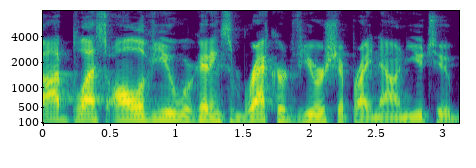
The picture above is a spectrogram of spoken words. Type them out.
God bless all of you. We're getting some record viewership right now on YouTube.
